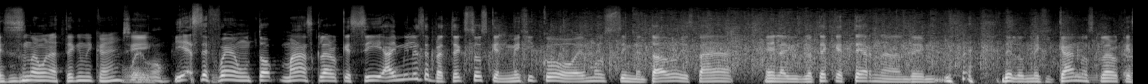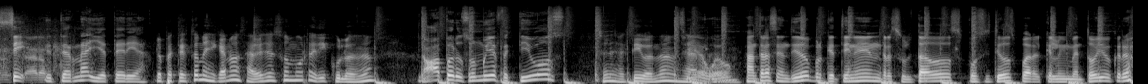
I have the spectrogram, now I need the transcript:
Esa es una buena técnica, ¿eh? Sí. Huevo. Y este fue un top más, claro que sí. Hay miles de pretextos que en México hemos inventado y está en la biblioteca eterna de, de los mexicanos, claro que sí. Claro. Eterna y etérea. Los pretextos mexicanos a veces son muy ridículos, ¿no? No, pero son muy efectivos. Son efectivos, ¿no? Sí, a huevo. Han trascendido porque tienen resultados positivos para el que lo inventó, yo creo.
